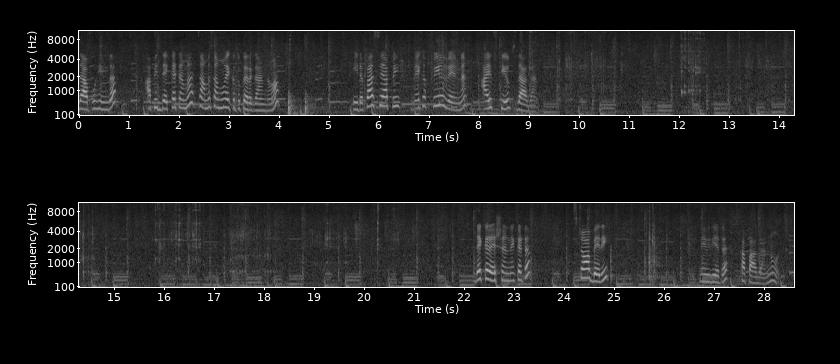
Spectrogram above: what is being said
දාපු හින්දා අපි දෙකටම සම සමව එකතු කරගන්නවා. ඊට පස්සේ අපි මේක ෆිල් වෙන්න අයිස් කියුබ්ස් දාගන්න. ඩෙකරේෂන් එකට ස්ට්‍රෝබෙරි මේ විදියට කපා ගන්න ඕන.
